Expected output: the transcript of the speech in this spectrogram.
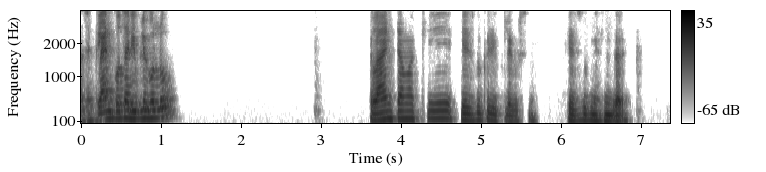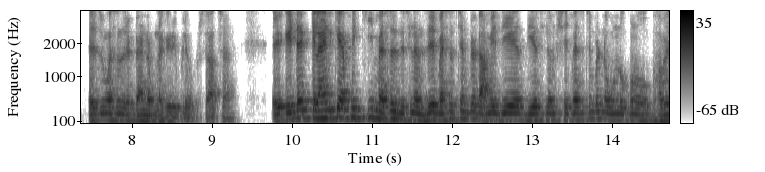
আচ্ছা ক্লায়েন্ট কোথায় রিপ্লাই করল? ক্লায়েন্ট আমাকে ফেসবুকে রিপ্লাই করছে ফেসবুক মেসেঞ্জারে ফেসবুক মেসেঞ্জারে ক্লায়েন্ট আপনাকে রিপ্লাই করছে। আচ্ছা এটা ক্লায়েন্টকে আপনি কি মেসেজ দিয়েছিলেন যে মেসেজ টেমপ্লেট আমি দিয়ে, দিয়েছিলাম, সেই মেসেজ টেমপ্লেট না অন্য কোনো ভাবে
